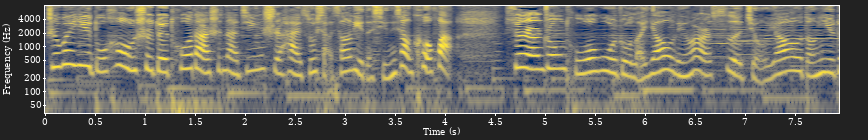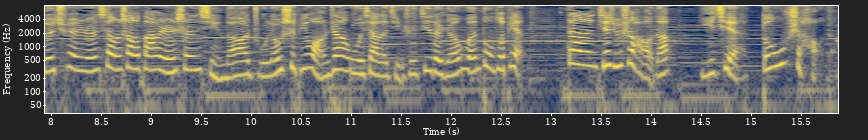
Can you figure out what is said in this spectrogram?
只为一睹后世对托大师那惊世骇俗想象力的形象刻画。虽然中途误入了幺零二四九幺等一堆劝人向上、发人深省的主流视频网站，误下了几十集的人文动作片，但结局是好的，一切都是好的。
